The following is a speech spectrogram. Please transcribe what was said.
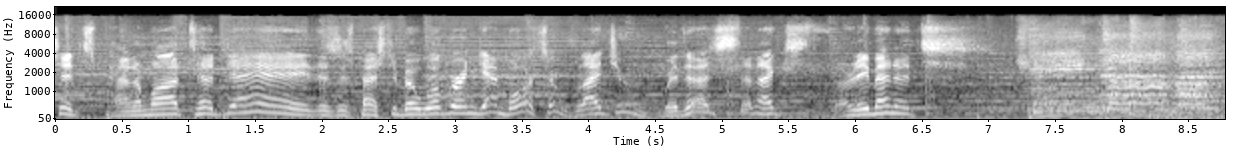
Course, it's Panama Today. This is Pastor Bill Wilbur in Gamboa. So glad you're with us the next 30 minutes. Kingdom authority.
